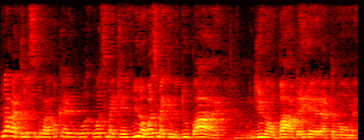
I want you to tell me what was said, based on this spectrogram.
know, I like to listen, be like, okay, what, what's making, you know, what's making the Dubai, you know, bob their head at the moment.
